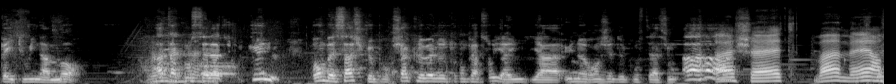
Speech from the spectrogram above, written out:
pay to win à mort. Ah, ta constellation qu'une Bon, ben sache que pour chaque level de ton perso, il y, a une- il y a une rangée de constellations. Ah, ah, ah. Achète ma merde.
